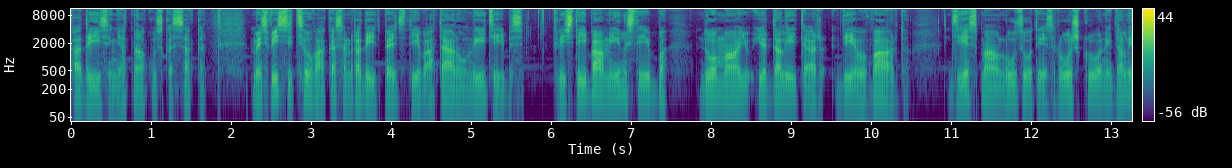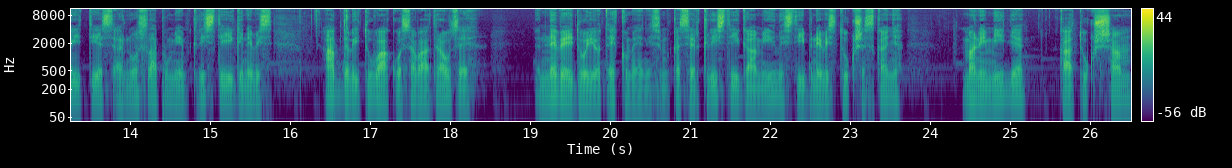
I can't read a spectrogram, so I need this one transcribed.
kāda īziņa atnākusi, kas saka, mēs visi cilvēki esam radīti pēc Dieva attēla un līdzības. Kristībā mīlestība, domāju, ir dalīta ar Dieva vārdu. Dziesmā un lūdzoties rožkroni dalīties ar noslēpumiem kristīgi nevis apdalīt tuvāko savā draudzē, neveidojot ekumēnismu, kas ir kristīgā mīlestība, nevis tukša skaņa, mani mīļie kā tukšam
